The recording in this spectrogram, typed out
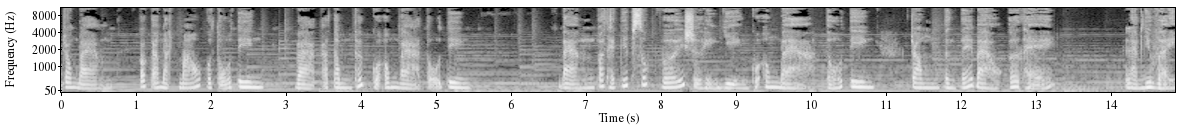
Trong bạn có cả mạch máu của tổ tiên và cả tâm thức của ông bà tổ tiên. Bạn có thể tiếp xúc với sự hiện diện của ông bà tổ tiên trong từng tế bào cơ thể. Làm như vậy,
